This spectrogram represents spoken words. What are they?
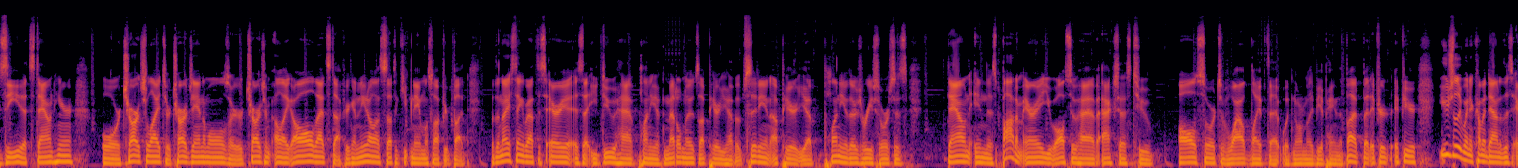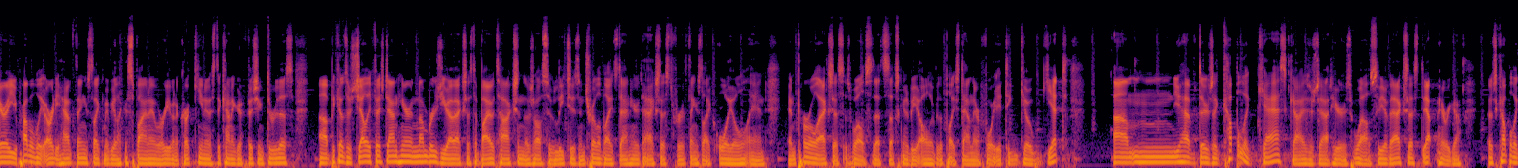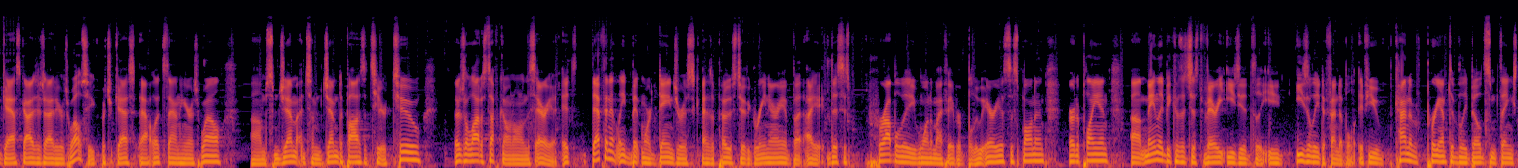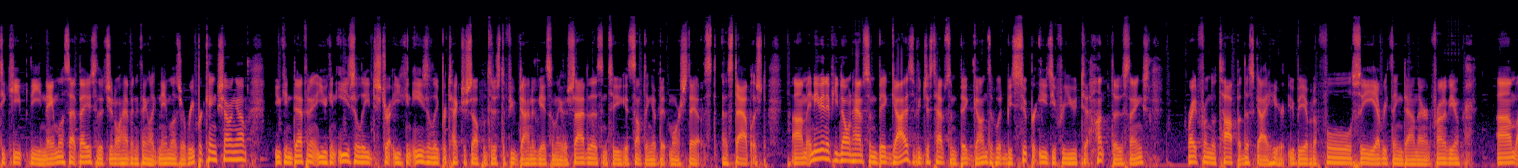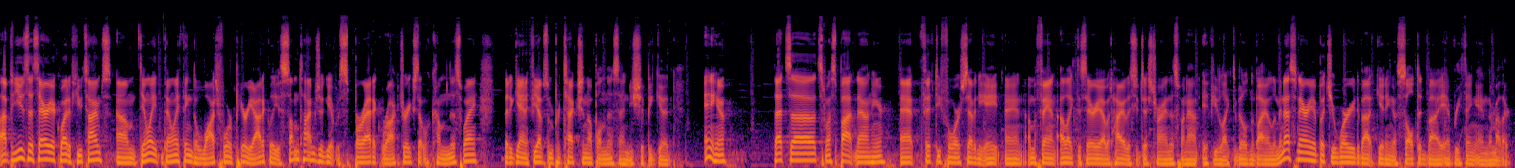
Z that's down here, or charge lights, or charge animals, or charge them, like all that stuff. You're going to need all that stuff to keep nameless off your butt. But the nice thing about this area is that you do have plenty of metal nodes up here. You have obsidian up here. You have plenty of those resources. Down in this bottom area, you also have access to all sorts of wildlife that would normally be a pain in the butt. But if you're if you're usually when you're coming down to this area, you probably already have things like maybe like a Spino or even a Karkinos to kind of go fishing through this. Uh, because there's jellyfish down here in numbers, you have access to biotoxin. There's also leeches and trilobites down here to access for things like oil and and pearl access as well. So that stuff's going to be all over the place down there for you to go get. Um, you have there's a couple of gas geysers out here as well. So you have access. To, yep, here we go. There's a couple of gas geysers out here as well, so you can put your gas outlets down here as well. Um, some gem some gem deposits here too. There's a lot of stuff going on in this area. It's definitely a bit more dangerous as opposed to the green area, but I this is probably one of my favorite blue areas to spawn in or to play in, uh, mainly because it's just very easy to easily defendable. If you kind of preemptively build some things to keep the nameless at bay so that you don't have anything like nameless or reaper king showing up, you can definitely you can easily destroy you can easily protect yourself with just a few dino gates on the other side of this until you get something a bit more established. Um, and even if you don't have some big guys, if you just have some big guns, it would be super easy for you to hunt those things right from the top of this guy here. You'd be able to full see everything down there in front of you. Um, I've used this area quite a few times. Um, the only the only thing to watch for periodically is sometimes you'll get sporadic rock drakes that will come this way. But again, if you have some protection up on this end, you should be good. Anywho, that's uh that's my spot down here at 5478 and I'm a fan. I like this area. I would highly suggest trying this one out if you like to build in the bioluminescent area, but you're worried about getting assaulted by everything and their mother.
